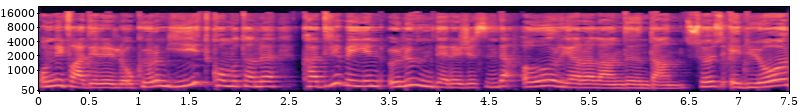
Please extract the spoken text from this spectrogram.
onun ifadeleriyle okuyorum Yiğit komutanı Kadri Bey'in ölüm derecesinde ağır yaralandığından söz ediyor.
